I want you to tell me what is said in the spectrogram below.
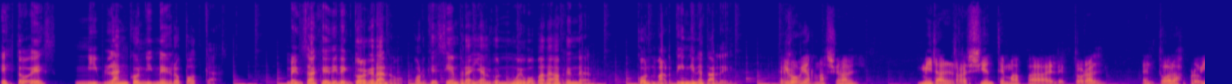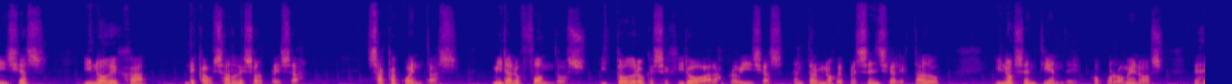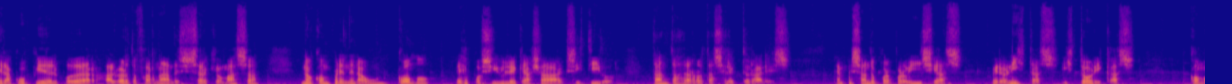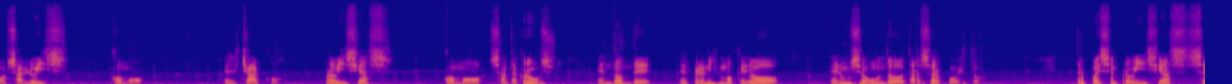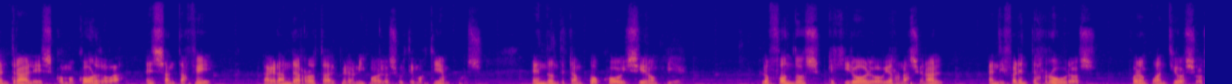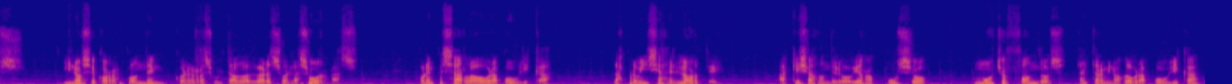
Esto es Ni Blanco ni Negro Podcast. Mensaje directo al grano, porque siempre hay algo nuevo para aprender. Con Martín Di Natale. El gobierno nacional mira el reciente mapa electoral en todas las provincias y no deja de causarle sorpresa. Saca cuentas, mira los fondos y todo lo que se giró a las provincias en términos de presencia del Estado y no se entiende, o por lo menos desde la cúspide del poder, Alberto Fernández y Sergio Massa no comprenden aún cómo es posible que haya existido tantas derrotas electorales, empezando por provincias peronistas históricas como San Luis, como el Chaco, provincias como Santa Cruz, en donde el peronismo quedó en un segundo o tercer puesto. Después en provincias centrales como Córdoba, en Santa Fe, la gran derrota del peronismo de los últimos tiempos, en donde tampoco hicieron pie. Los fondos que giró el gobierno nacional en diferentes rubros fueron cuantiosos y no se corresponden con el resultado adverso en las urnas. Por empezar, la obra pública, las provincias del norte, aquellas donde el gobierno puso muchos fondos en términos de obra pública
